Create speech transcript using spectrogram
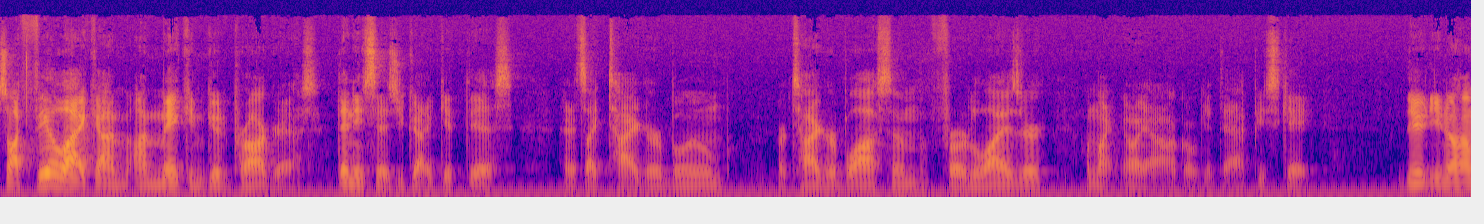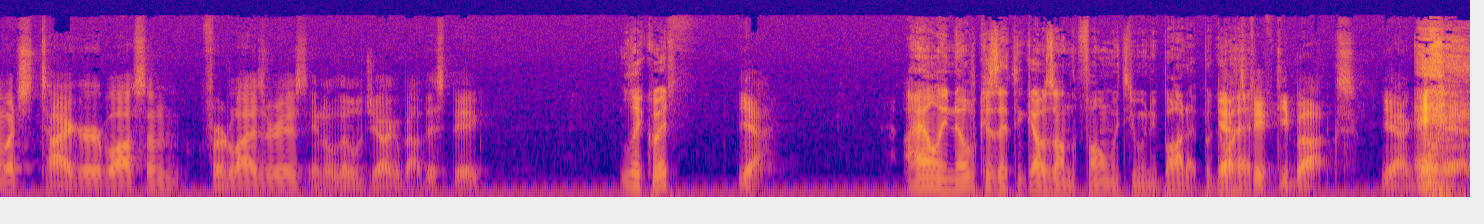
So I feel like I'm I'm making good progress. Then he says you got to get this, and it's like tiger bloom or tiger blossom fertilizer. I'm like, oh yeah, I'll go get that piece of cake. Dude, you know how much tiger blossom fertilizer is in a little jug about this big? Liquid. Yeah, I only know because I think I was on the phone with you when you bought it. But go yeah, ahead. fifty bucks. Yeah, go ahead.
